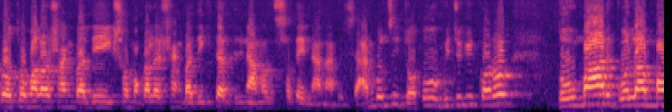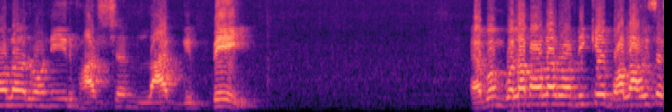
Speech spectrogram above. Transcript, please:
প্রথম আলোর সাংবাদিক, সমকালের সাংবাদিক, তার তিনি আমাদের সাথে নানা হয়েছে আমি বলছি, যত অভিযোগই করো, তোমার গোলাম মাওলা রনির ভার্সন লাগবেই। এবং গোলাম মাওলা রনিকে বলা হয়েছে,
